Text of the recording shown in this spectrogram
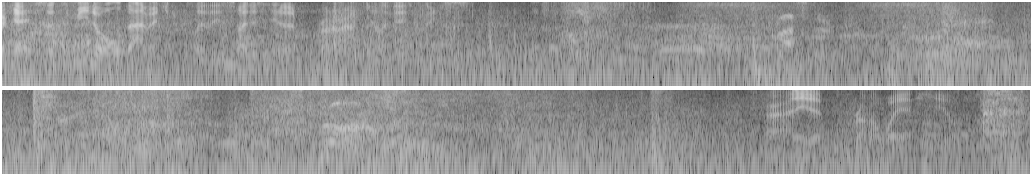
Okay, so it's immune to all damage completely, so I just need to run around killing these things. Alright, I need to run away and heal.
